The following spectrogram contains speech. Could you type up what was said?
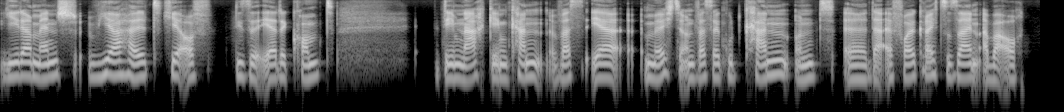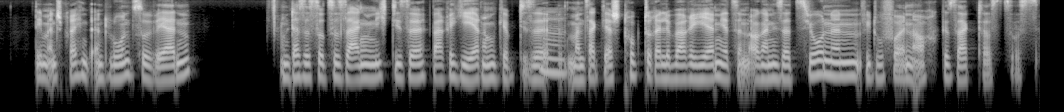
jeder Mensch, wie er halt hier auf diese Erde kommt, dem nachgehen kann, was er möchte und was er gut kann und äh, da erfolgreich zu sein, aber auch dementsprechend entlohnt zu werden. Und dass es sozusagen nicht diese Barrieren gibt, diese, mhm. man sagt ja strukturelle Barrieren jetzt in Organisationen, wie du vorhin auch gesagt hast, dass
